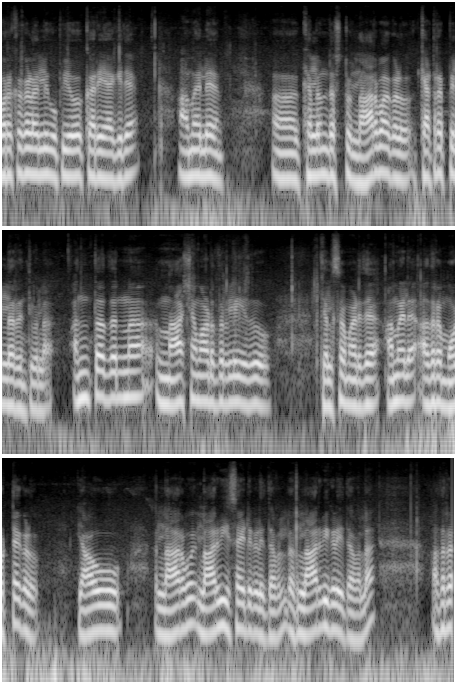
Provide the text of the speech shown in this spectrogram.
ಕೊರಕಗಳಲ್ಲಿ ಉಪಯೋಗಕಾರಿಯಾಗಿದೆ. ಆಮೇಲೆ ಕೆಲವೊಂದಷ್ಟು ಲಾರ್ವಾಗಳು ಕ್ಯಾಟ್ರಪಿಲ್ಲರ್ ಅಂತೀವಲ್ಲ, ಅಂಥದನ್ನು ನಾಶ ಮಾಡೋದ್ರಲ್ಲಿ ಇದು ಕೆಲಸ ಮಾಡಿದೆ. ಆಮೇಲೆ ಅದರ ಮೊಟ್ಟೆಗಳು, ಯಾವುವು, ಲಾರ್ವ, ಲಾರ್ವಿ ಸೈಡ್ಗಳಿದ್ದಾವಲ್ಲ ಲಾರ್ವಿಗಳಿದ್ದಾವಲ್ಲ ಅದರ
